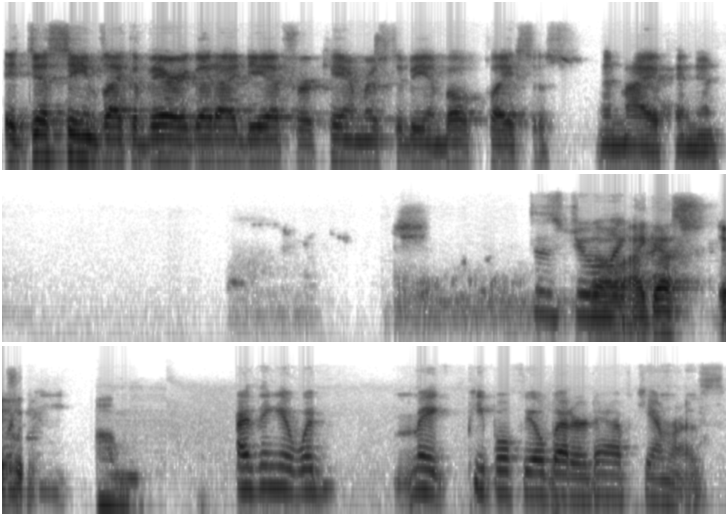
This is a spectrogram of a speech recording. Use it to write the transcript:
it just seems like a very good idea for cameras to be in both places, in my opinion. This is So Julie. I guess if, we- Would be- Um, I think it would make people feel better to have cameras.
